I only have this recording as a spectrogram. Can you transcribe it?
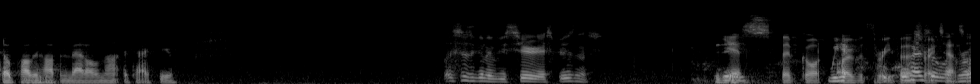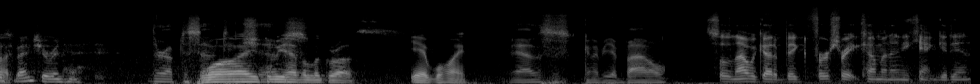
They'll probably hop in battle, not attack you. This is gonna be serious business. It yes, is. they've got We ha- over three who first has rates a Lagros outside. Venture in here? They're up to 17 Why ships. do we have a Lagros? Yeah, why? Yeah, this is gonna be a battle. So now we've got a big first rate coming and he can't get in.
